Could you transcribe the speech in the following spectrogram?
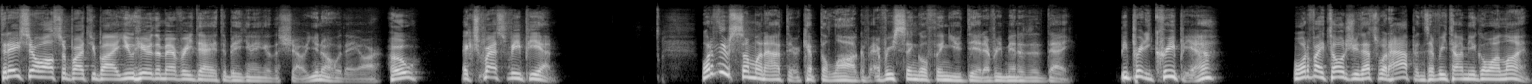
Today's show also brought to you by, you hear them every day at the beginning of the show. You know who they are. Who? ExpressVPN. What if there's someone out there kept a log of every single thing you did every minute of the day? Be pretty creepy, huh? What if I told you that's what happens every time you go online?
